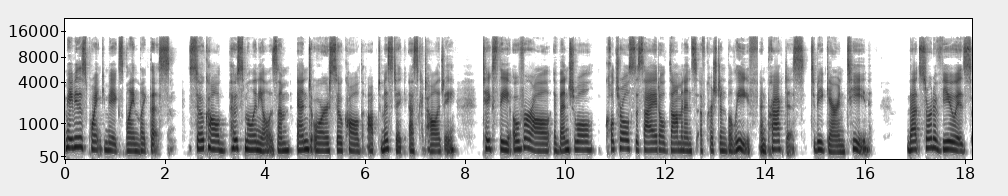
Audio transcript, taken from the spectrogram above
Maybe this point can be explained like this. So-called postmillennialism and or so-called optimistic eschatology takes the overall eventual cultural societal dominance of Christian belief and practice to be guaranteed. That sort of view is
